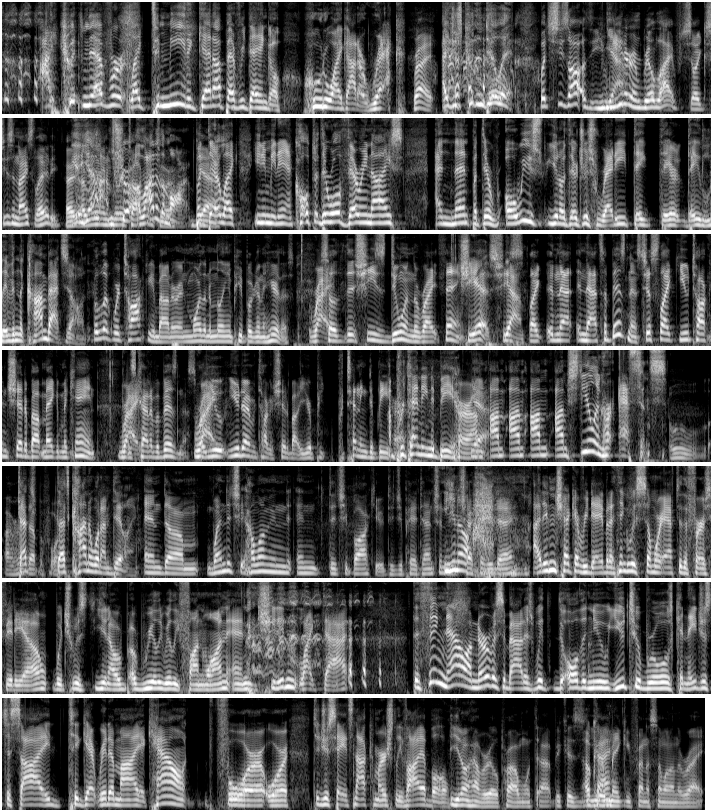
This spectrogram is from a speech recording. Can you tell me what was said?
I could never like to me to get up every day and go, who do I got to wreck? Right. I just couldn't do it. But she's all you Yeah. meet her in real life. She's like she's a nice lady. I, I yeah, really I'm sure a lot of them her. are, but Yeah. they're like you know, I mean Ann Coulter. They're all very nice, and then but they're always you know they're just ready. They they they live in the combat zone. But look, we're talking about her, and more than a million people are going to hear this. Right. So th- she's doing the right thing. She is, She's yeah. Like, and that, and that's a business. Just like you talking shit about Meghan McCain. Right. It's kind of a business. Right. You you never talking shit about. Her. You're p- pretending to be her. Pretending to be her, Yeah. I'm, I'm I'm I'm I'm stealing her essence. Ooh, I heard that's that before. that's kind of what I'm doing. and um, when did she? How long in, in did she block you? Did you pay attention? Did You you, know, check every day? I didn't check every day, but I think it was somewhere after the first video, which was, you know, a really, really fun one. And she didn't like that. The thing now I'm nervous about is with the, all the new YouTube rules, can they just decide to get rid of my account for, or to just say it's not commercially viable? You don't have a real problem with that because Okay. you're making fun of someone on the right.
